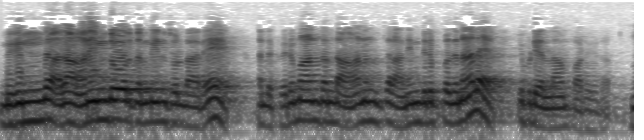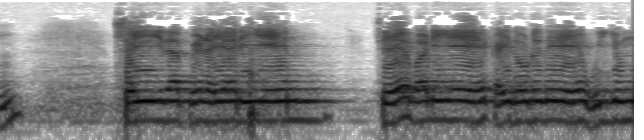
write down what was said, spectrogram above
மிகுந்த அதான் அணிந்தோர் தன்மைன்னு சொல்றாரே அந்த பெருமான் தந்த ஆனந்தத்தில் அணிந்திருப்பதனால இப்படி எல்லாம் பாடுகிறார் செய்த பிழையறியேன் சேவடியே கைதொடுதே உய்யும்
